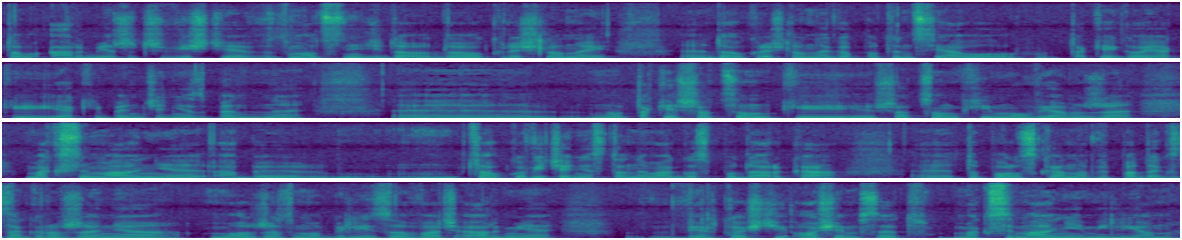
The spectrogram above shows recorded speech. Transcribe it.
tą armię rzeczywiście wzmocnić do, do, określonej, do określonego potencjału, takiego, jaki, jaki będzie niezbędny. E, no, takie szacunki, szacunki mówią, że maksymalnie, aby całkowicie nie stanęła gospodarka, e, to Polska na wypadek zagrożenia może zmobilizować armię w wielkości 800, maksymalnie milion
